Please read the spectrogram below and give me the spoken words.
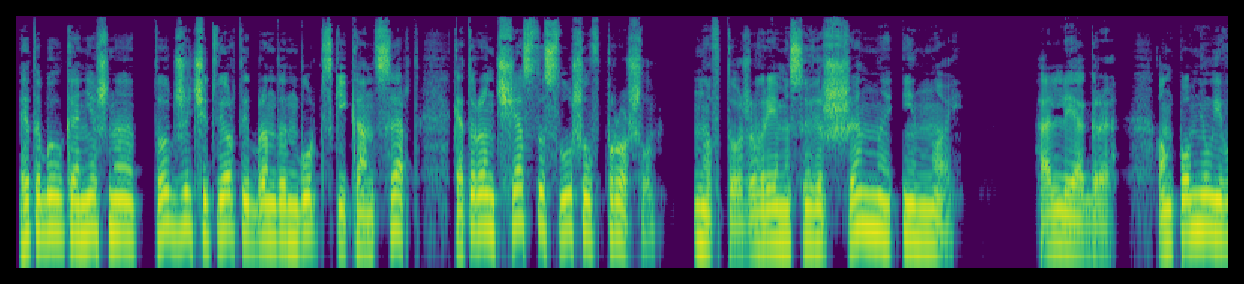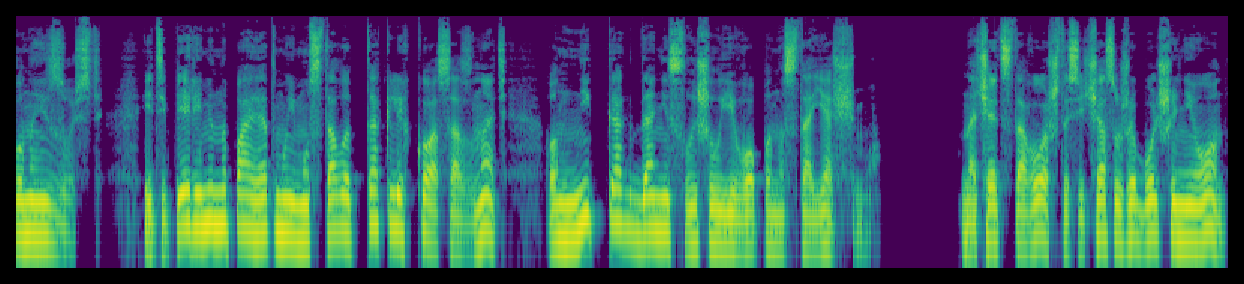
Это был, конечно, тот же четвертый Бранденбургский концерт, который он часто слушал в прошлом, но в то же время совершенно иной. Аллегро. Он помнил его наизусть. И теперь именно поэтому ему стало так легко осознать, он никогда не слышал его по-настоящему. Начать с того, что сейчас уже больше не он,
